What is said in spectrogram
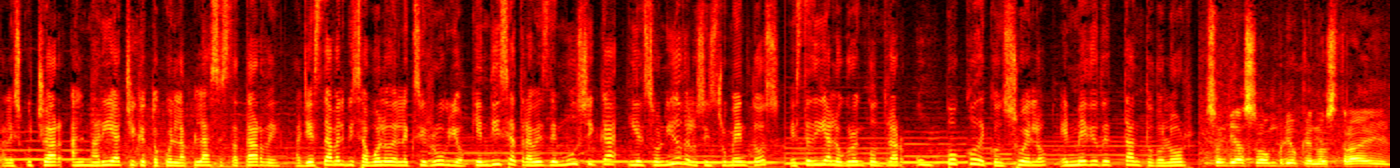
al escuchar al mariachi que tocó en la plaza esta tarde. Allí estaba el bisabuelo de Lexi Rubio, quien dice a través de música y el sonido de los instrumentos, este día logró encontrar un poco de consuelo en medio de tanto dolor. Es un día sombrío que nos trae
